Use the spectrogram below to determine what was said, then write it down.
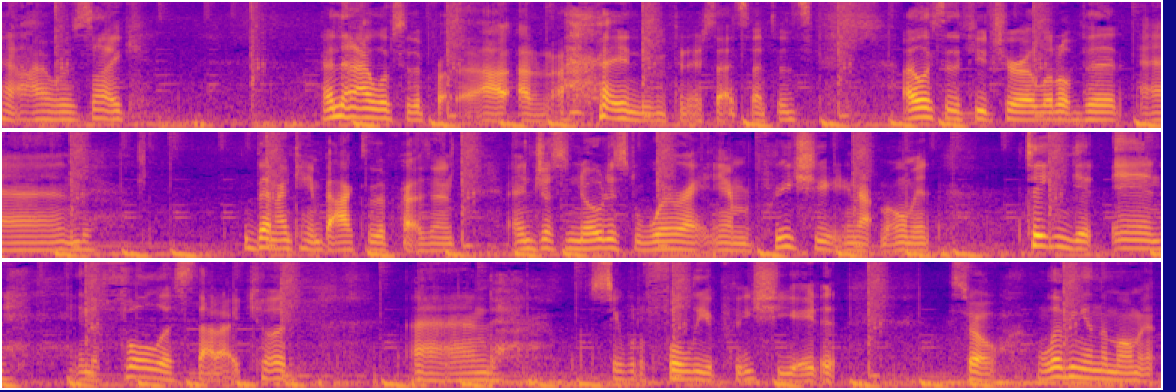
and I was like, and then I looked to the. I, I don't know. I didn't even finish that sentence. I looked to the future a little bit, and then I came back to the present and just noticed where I am, appreciating that moment, taking it in in the fullest that I could, and just able to fully appreciate it. So, living in the moment,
